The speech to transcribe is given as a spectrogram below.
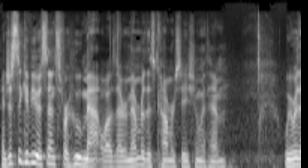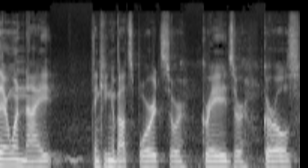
And just to give you a sense for who Matt was, I remember this conversation with him. We were there one night thinking about sports or grades or girls,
